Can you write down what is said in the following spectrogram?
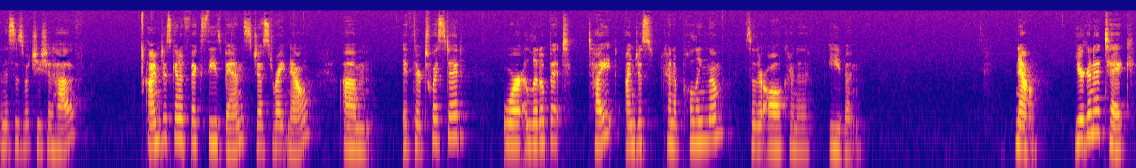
and this is what you should have. I'm just going to fix these bands just right now. Um, if they're twisted or a little bit tight, I'm just kind of pulling them so they're all kind of even. Now, you're going to take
